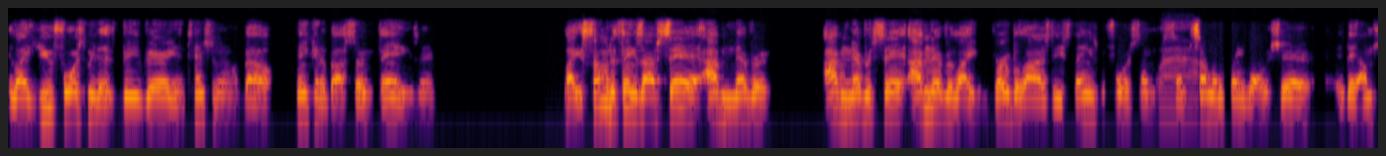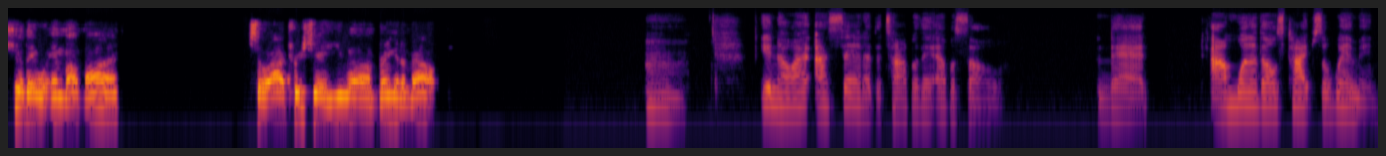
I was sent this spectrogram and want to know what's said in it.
like you forced me to be very intentional about thinking about certain things and like some of the things I've said, I've never I've never said I've never like verbalized these things before. Some Wow. some some of the things that were shared, they, I'm sure they were in my mind. So I appreciate you um bringing them out. Mm. You know, I, I said at the top of the episode that I'm one of those types of women,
